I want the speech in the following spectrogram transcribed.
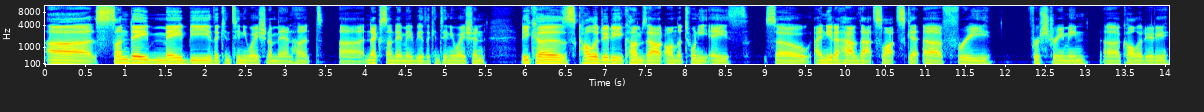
uh, Sunday may be the continuation of Manhunt. Uh, next Sunday may be the continuation because Call of Duty comes out on the 28th. So I need to have that slot uh, free for streaming uh, Call of Duty.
